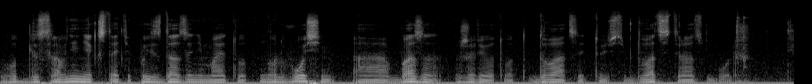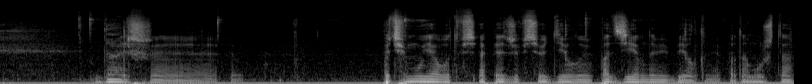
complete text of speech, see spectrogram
вот для сравнения, кстати, поезда занимают вот 0,8, а база жрет вот 20, то есть в 20 раз больше. Дальше. Почему я вот опять же все делаю подземными белтами? Потому что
